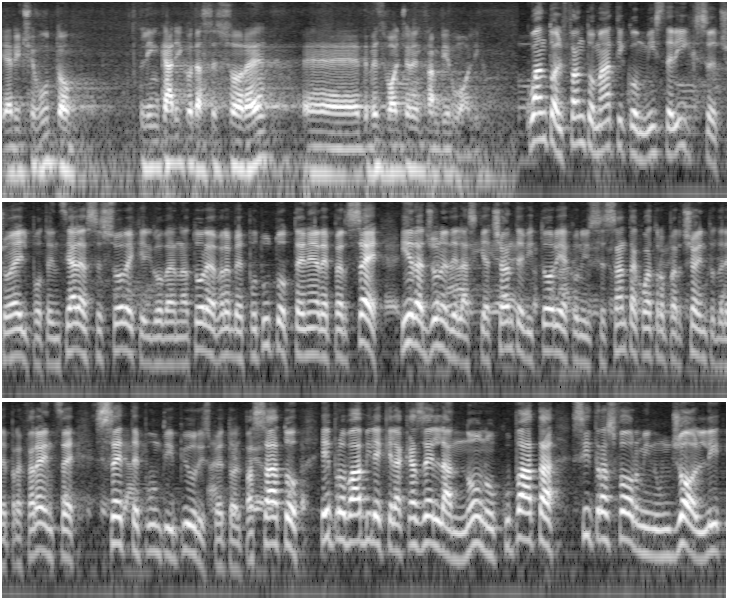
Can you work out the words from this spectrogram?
e ha ricevuto l'incarico d'assessore, eh, deve svolgere entrambi i ruoli. Quanto al fantomatico Mr. X, cioè il potenziale assessore che il governatore avrebbe potuto ottenere per sé, in ragione della schiacciante vittoria con il 64% delle preferenze, 7 punti in più rispetto al passato, è probabile che la casella non occupata si trasformi in un jolly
